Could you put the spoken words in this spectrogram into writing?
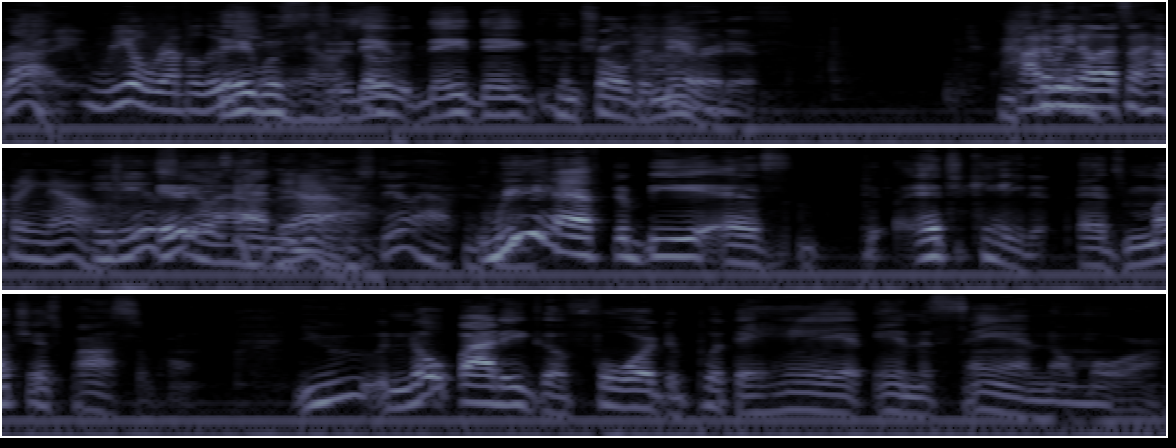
right. real revolution. They was you know? they, so they they control the narrative. how do we know that's not happening now? It is It still is happening. happening now. now. It's still happening. we have to be as educated as much as possible. You nobody can afford to put their head in the sand no more.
